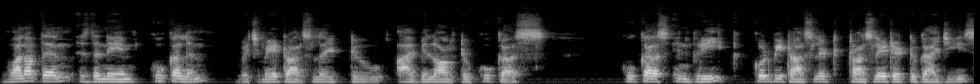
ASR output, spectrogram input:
One of them is the name Koukalim, which may translate to I belong to Koukas. Koukas in Greek could be translate, translated to Gyges,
